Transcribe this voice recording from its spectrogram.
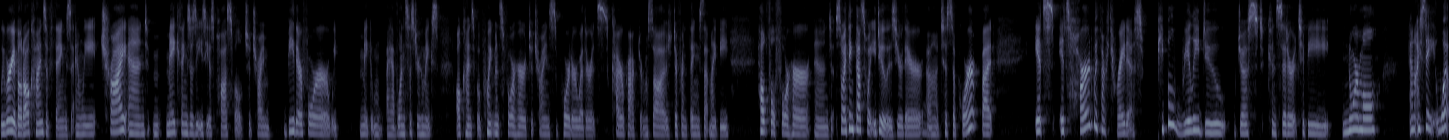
we worry about all kinds of things, and we try and make things as easy as possible to try and be there for her. We make. I have one sister who makes all kinds of appointments for her to try and support her, whether it's chiropractor, massage, different things that might be helpful for her. And so I think that's what you do is you're there uh, to support, but it's it's hard with arthritis. People really do just consider it to be normal and i say what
